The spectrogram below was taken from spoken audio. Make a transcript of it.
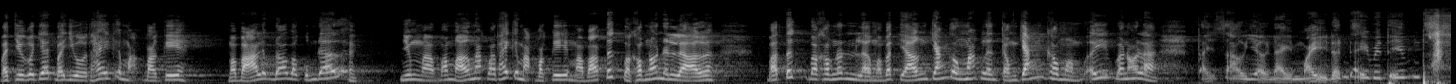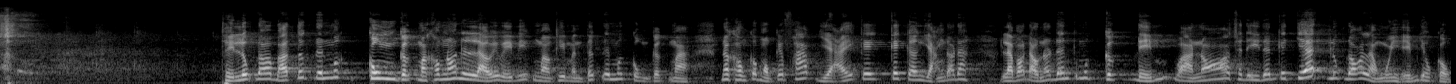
Bà chưa có chết, bà vừa thấy cái mặt bà kia. Mà bà lúc đó bà cũng đớ. Rồi nhưng mà bà mở mắt, bà thấy cái mặt bà kia mà bà tức bà không nói nên lời. Bà tức bà không nói nên lời mà bà trợn trắng con mắt lên trồng trắng không mà ý bà nói là, tại sao giờ này mày đến đây với tim tao? Thì lúc đó bà tức đến mức cung cực mà không nói nên lời quý vị biết mà khi mình tức đến mức cùng cực mà nó không có một cái pháp giải cái cái cơn giận đó đó, là bắt đầu nó đến cái mức cực điểm và nó sẽ đi đến cái chết lúc đó là nguy hiểm vô cùng.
